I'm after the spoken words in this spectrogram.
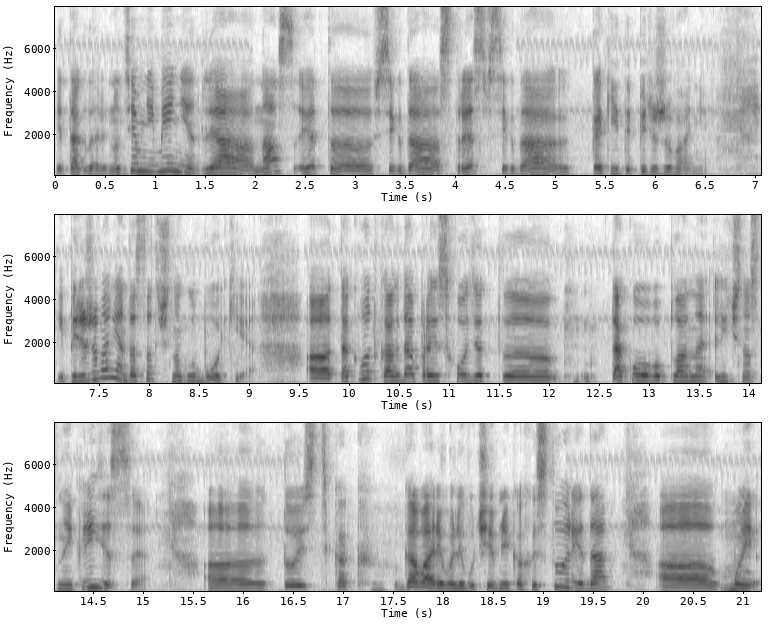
и так далее. Но тем не менее для нас это всегда стресс, всегда какие-то переживания. И переживания достаточно глубокие. А, так вот, когда происходят э, такого плана личностные кризисы, то есть, как говаривали в учебниках истории, да, а, мы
